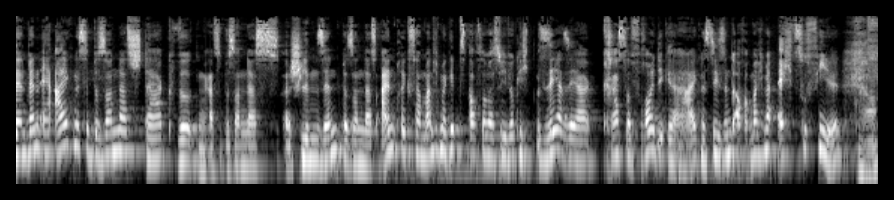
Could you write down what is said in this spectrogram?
Denn wenn Ereignisse besonders stark wirken, also besonders äh, schlimm sind, besonders einprägsam, manchmal gibt es auch sowas wie wirklich sehr, sehr krasse, freudige Ereignisse, die sind auch manchmal echt zu viel, ja.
